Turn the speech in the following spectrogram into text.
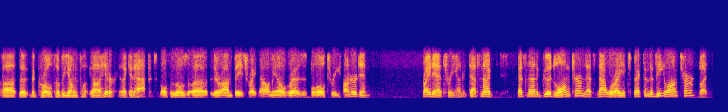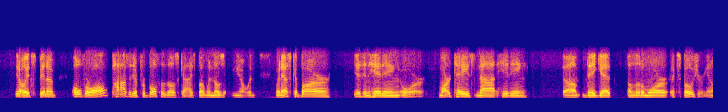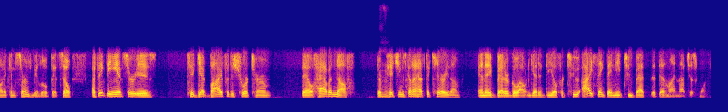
uh, the the growth of a young uh, hitter. Like it happens. Both of those, uh, they're on base right now. I mean, Alvarez is below 300 and right at 300. That's not that's not a good long term. That's not where I expect him to be long term. But you know, it's been a overall positive for both of those guys. But when those, you know, when when Escobar isn't hitting or Marte's not hitting, um, they get a little more exposure, you know, and it concerns me a little bit. So I think the answer is to get by for the short term. They'll have enough. Their Mhm. pitching's going to have to carry them, and they better go out and get a deal for two. I think they need two bats at the deadline, not just one.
